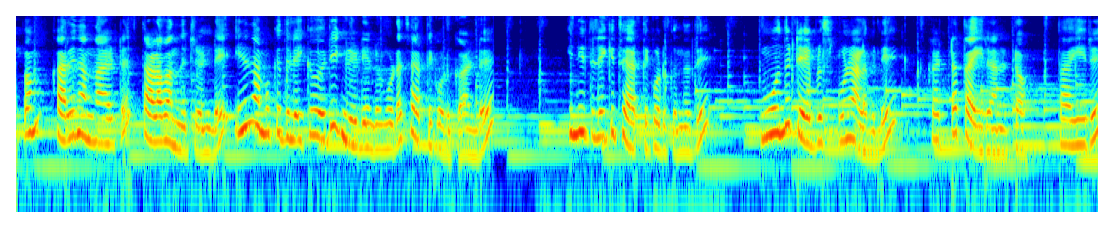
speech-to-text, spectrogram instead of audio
ഇപ്പം കറി നന്നായിട്ട് തള വന്നിട്ടുണ്ട്. ഇനി നമുക്കിതിലേക്ക് ഒരു ഇൻഗ്രീഡിയന്റും കൂടെ ചേർത്തി കൊടുക്കാണ്ട്. ഇനി ഇതിലേക്ക് ചേർത്തി കൊടുക്കുന്നത് മൂന്ന് ടേബിൾ സ്പൂൺ അളവിൽ കെട്ട തൈരാണ് കേട്ടോ തൈര്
